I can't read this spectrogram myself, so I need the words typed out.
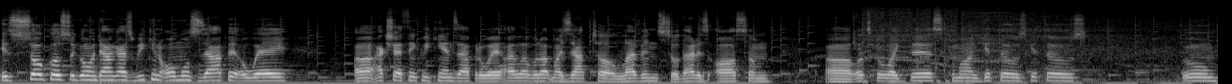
is so close to going down, guys. We can almost zap it away. Uh, actually, I think we can zap it away. I leveled up my zap to 11, so that is awesome. Uh, let's go like this. Come on, get those, get those. Boom.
